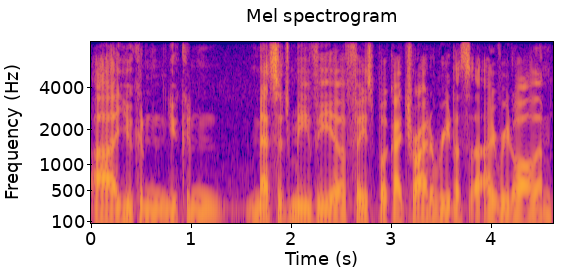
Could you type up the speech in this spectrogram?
uh, you can you can message me via Facebook. I try to read us I read all of them.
